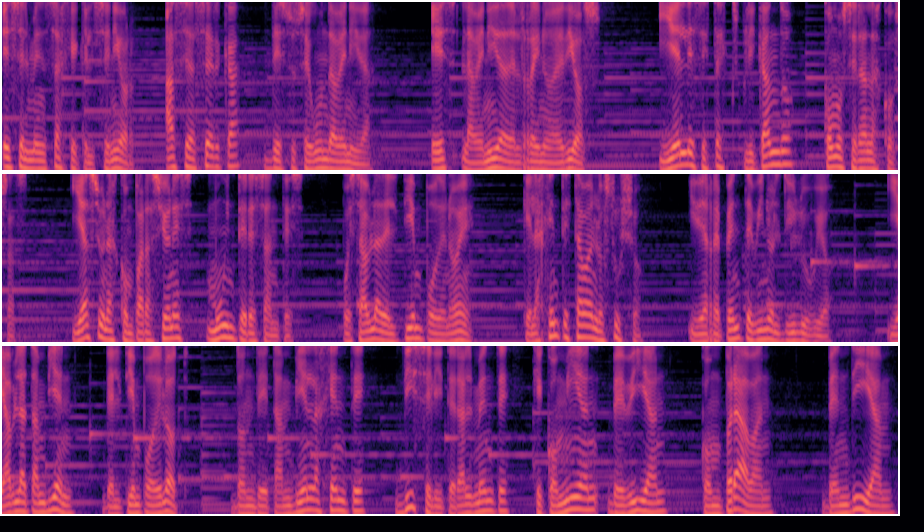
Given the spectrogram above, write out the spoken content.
es el mensaje que el Señor hace acerca de su segunda venida. Es la venida del reino de Dios. Y Él les está explicando cómo serán las cosas. Y hace unas comparaciones muy interesantes, pues habla del tiempo de Noé, que la gente estaba en lo suyo, y de repente vino el diluvio. Y habla también del tiempo de Lot, donde también la gente dice literalmente que comían, bebían, compraban, vendían,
